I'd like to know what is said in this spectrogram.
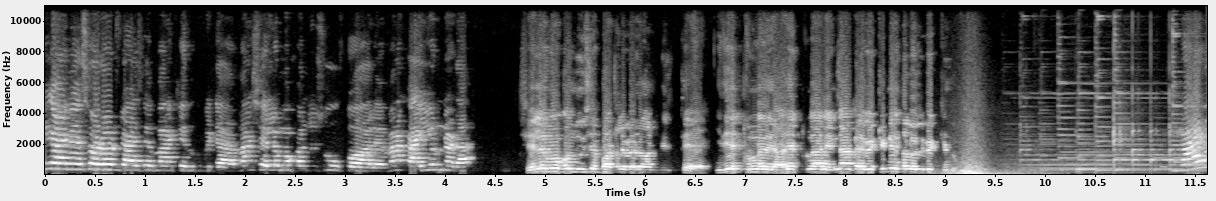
ఇక ఆయన చూడండి అయితే మనకెందుకు బిడ్డ? మన చెల్లె ముఖం చూసి ఊకోవాలి మనకు అయ్యి ఉన్నాడా? చెల్లె ముఖం చూసే బట్టలు పెడదాం అనిపిస్తే ఇది ఎట్లున్నది? అది ఎట్లున్నది ఎన్నాక పెట్టిండు ఎంత లొల్లి పెట్టిండు. ఆయన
